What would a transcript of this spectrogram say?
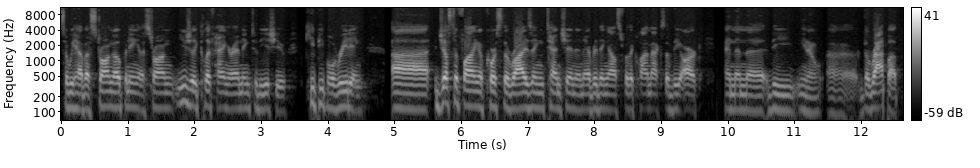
So we have a strong opening and a strong, usually cliffhanger ending to the issue. Keep people reading. Uh, justifying, of course, the rising tension and everything else for the climax of the arc, and then the the you know uh, the wrap up.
